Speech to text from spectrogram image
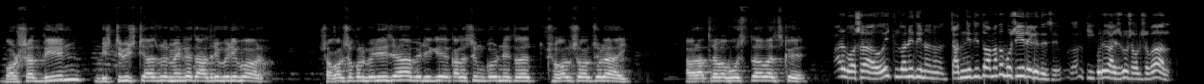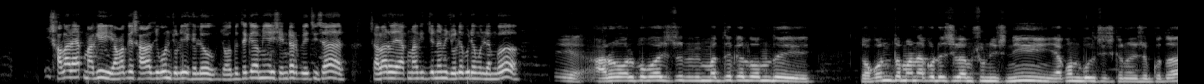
বর্ষার দিন বৃষ্টি বৃষ্টি আসবে মেঘে তাড়াতাড়ি বেরিয়ে পর সকাল সকাল বেরিয়ে যা বেরিয়ে গিয়ে কালেকশন করে নিয়ে তাহলে সকাল সকাল চলে আয়। আর রাত্রে আবার বসতে হবে আজকে। আর বসা ওই চুদানি দি না চাঁদনি দি তো আমাকে বসিয়ে রেখে দিয়েছে। কি করে আসব সকাল সকাল? সালার এক মাগি আমাকে সারা জীবন জ্বলিয়ে খেলো যবে থেকে আমি এই সেন্টার পেয়েছি স্যার সালার ওই এক মাগির জন্য আমি জ্বলে পড়ে মরলাম গো। আরও অল্প বয়সের মেম্বার থেকে লোন দে তখন তো মানা করেছিলাম শুনিসনি এখন বলছিস কেন এসব কথা?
